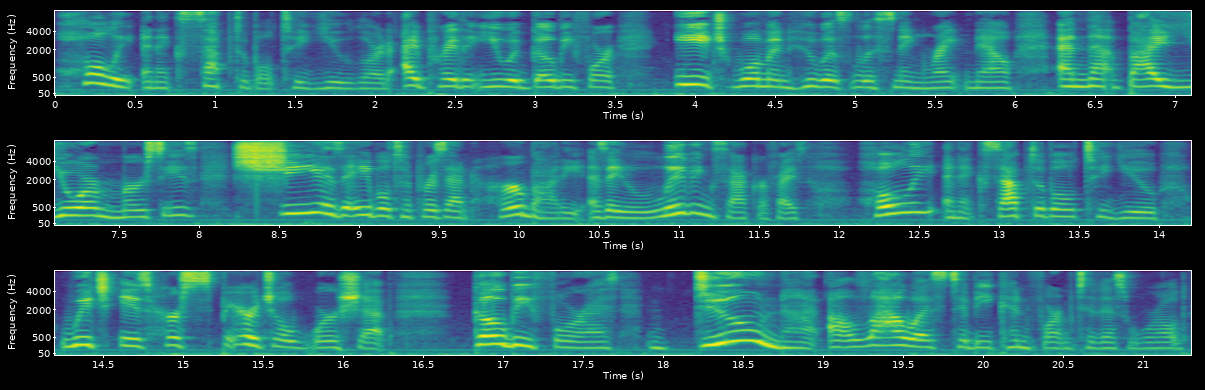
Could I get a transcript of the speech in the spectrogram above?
holy and acceptable to you, Lord. I pray that you would go before each woman who is listening right now, and that by your mercies, she is able to present her body as a living sacrifice, holy and acceptable to you, which is her spiritual worship. Go before us. Do not allow us to be conformed to this world,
